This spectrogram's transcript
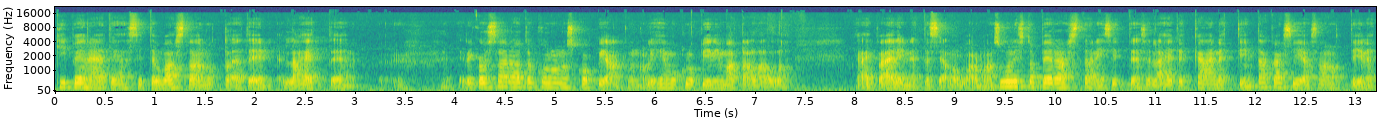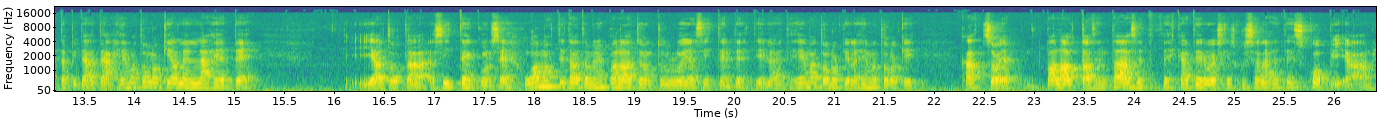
kipeänä ja tehdä sitten vastaanottoa ja tein lähetteen erikoissairaanhoitokolonoskopiaan, kun oli hemoglobiini matalalla ja epäilin, että siellä on varmaan suolistoperästä, niin sitten se lähete käännettiin takaisin ja sanottiin, että pitää tämä hematologialle lähete. Ja tota, sitten kun se huomattiin, että tämmöinen palaute on tullut ja sitten tehtiin lähete hematologille, hematologi katsoo ja palauttaa sen taas, että tehkää terveyskeskuksessa lähete Skopiaan.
